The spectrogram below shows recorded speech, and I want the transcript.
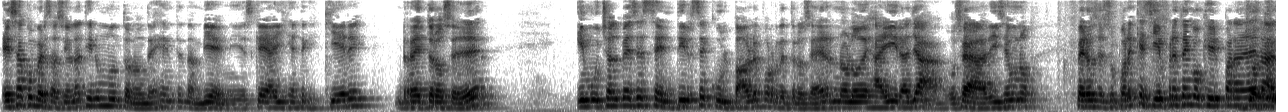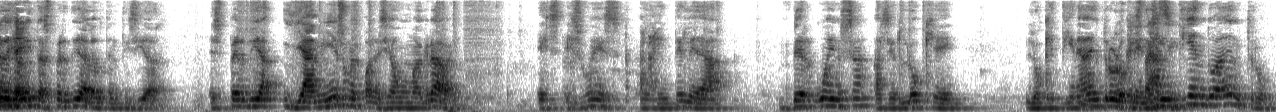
esa conversación la tiene un montón de gente también. Y es que hay gente que quiere retroceder. Y muchas veces sentirse culpable por retroceder no lo deja ir allá. O sea, dice uno, pero se supone que siempre tengo que ir para Yo te lo dije adelante. ahorita, es pérdida la autenticidad. Es pérdida, y a mí eso me parecía aún más grave. Es, eso es, a la gente le da vergüenza hacer lo que, lo que tiene adentro, lo, Lo que, que está nace. sintiendo adentro.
